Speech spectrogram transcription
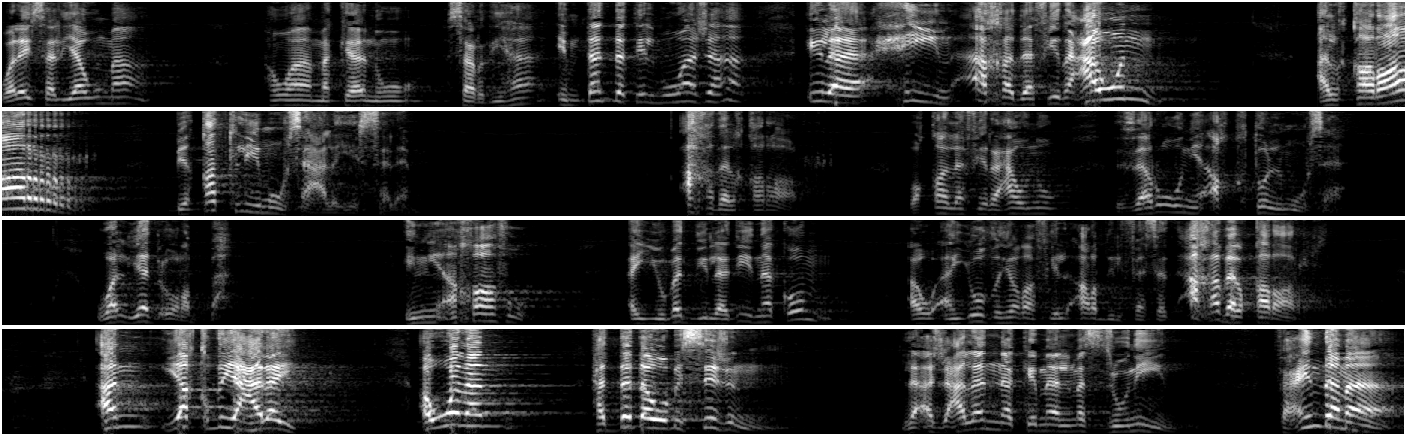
وليس اليوم هو مكان سردها. امتدت المواجهة إلى حين أخذ فرعون القرار بقتل موسى عليه السلام. أخذ القرار وقال فرعون ذروني أقتل موسى وليدعو ربه. إني أخاف أن يبدل دينكم أو أن يظهر في الأرض الفساد. أخذ القرار أن يقضي عليه. اولا هدده بالسجن. لاجعلنك من المسجونين. فعندما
